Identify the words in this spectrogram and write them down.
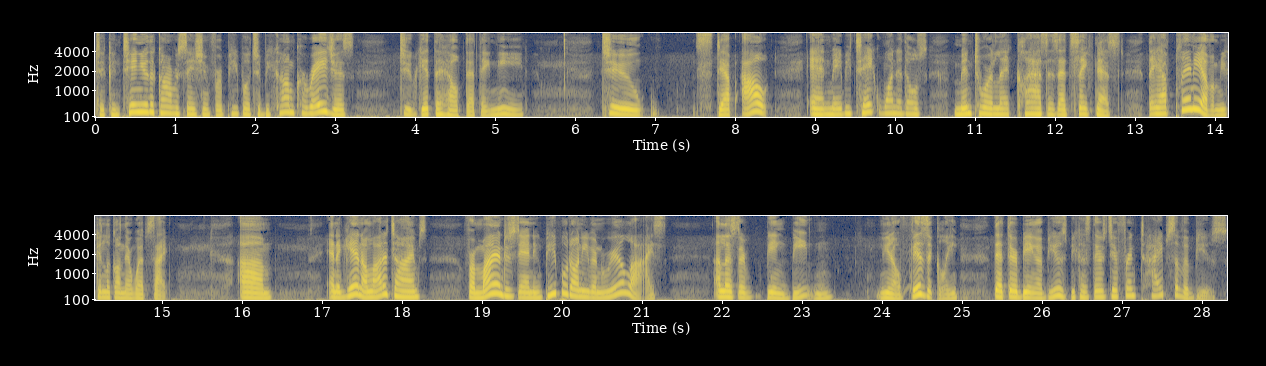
To continue the conversation for people to become courageous, to get the help that they need, to step out and maybe take one of those mentor led classes at Safe Nest. They have plenty of them. You can look on their website. Um, and again, a lot of times, from my understanding, people don't even realize, unless they're being beaten, you know, physically, that they're being abused because there's different types of abuse.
